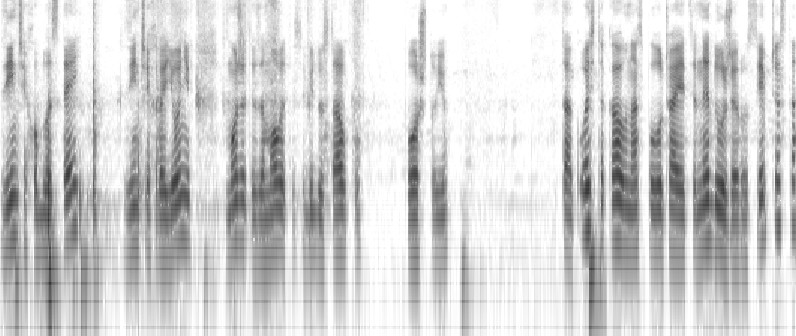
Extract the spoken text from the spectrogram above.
з інших областей, з інших районів, можете замовити собі доставку поштою. Так, ось така у нас виходить не дуже розсипчаста,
